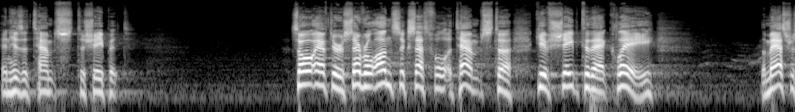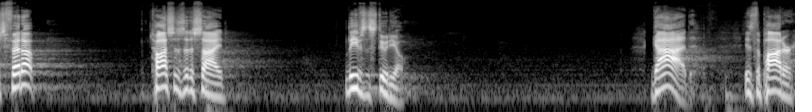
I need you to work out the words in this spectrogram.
and his attempts to shape it. So, after several unsuccessful attempts to give shape to that clay, the master's fed up, tosses it aside, leaves the studio. God is the potter.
